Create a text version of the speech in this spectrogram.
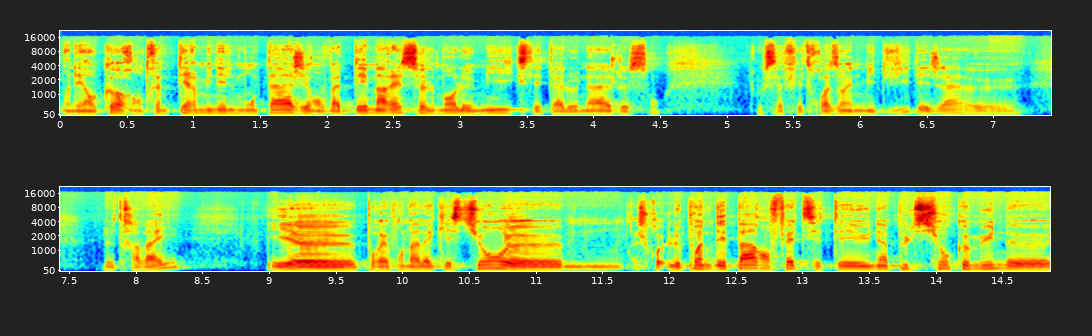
On est encore en train de terminer le montage et on va démarrer seulement le mix, l'étalonnage, le son. Donc ça fait trois ans et demi de vie déjà, le travail. Et euh, pour répondre à la question, euh, le point de départ, en fait, c'était une impulsion commune euh,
